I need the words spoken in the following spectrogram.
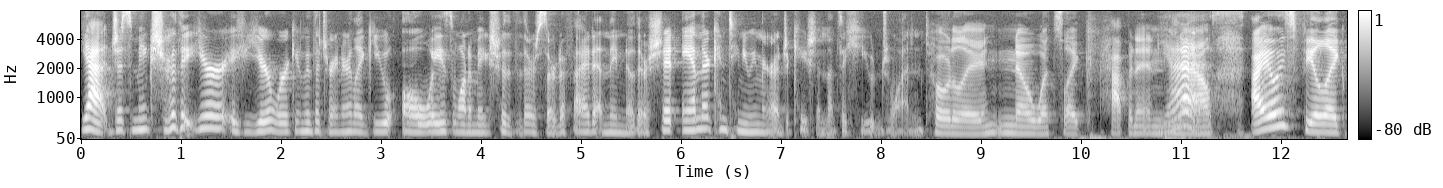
yeah, just make sure that you're, if you're working with a trainer, like you always want to make sure that they're certified and they know their shit and they're continuing their education. That's a huge one. totally know what's like happening now. I always feel like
